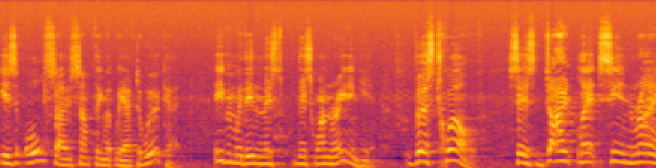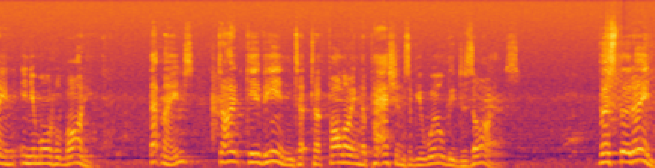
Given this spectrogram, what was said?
is also something that we have to work at, even within this, this one reading here. Verse 12 says, Don't let sin reign in your mortal body. That means don't give in to, to following the passions of your worldly desires. Verse 13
